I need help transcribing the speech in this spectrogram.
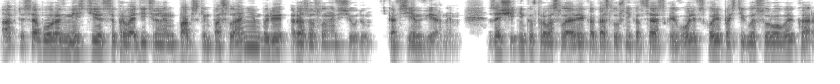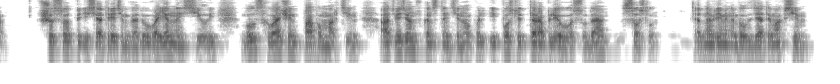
Акты собора вместе с сопроводительным папским посланием были разосланы всюду, ко всем верным. Защитников православия, как ослушников царской воли, вскоре постигла суровая кара. В 653 году военной силой был схвачен папа Мартин, отвезен в Константинополь и после торопливого суда сослан. Одновременно был взят и Максим.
